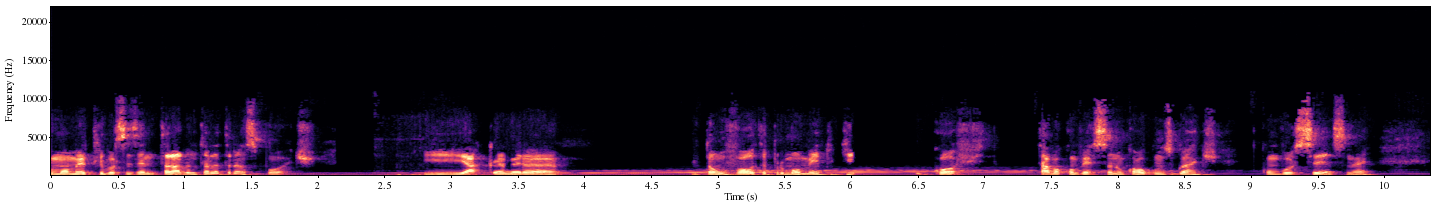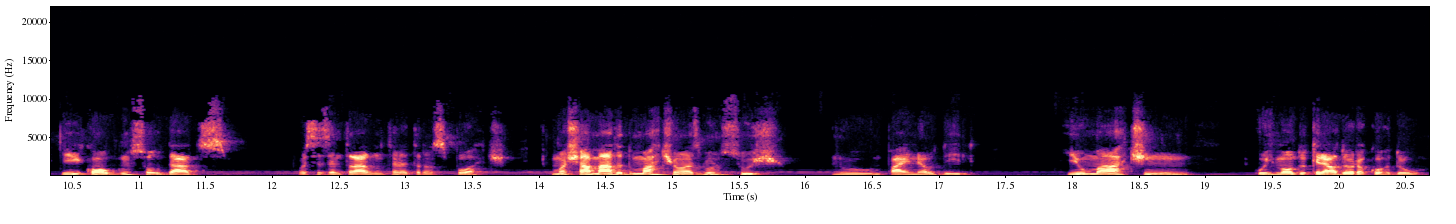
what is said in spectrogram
o momento que vocês entraram no teletransporte. E a câmera então volta para o momento que o Koff estava conversando com alguns guardiões, com vocês, né? E com alguns soldados. Vocês entraram no teletransporte. Uma chamada do Martin Osborn surge no painel dele. E o Martin, o irmão do criador, acordou.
